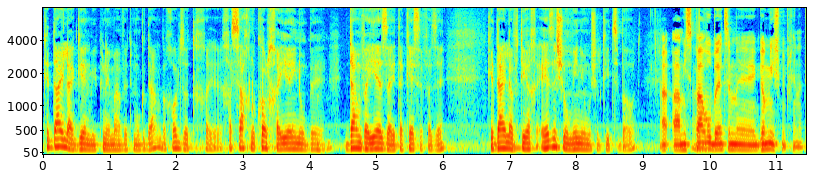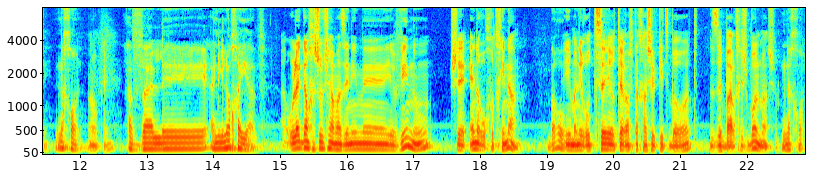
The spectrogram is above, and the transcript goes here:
כדאי להגן מפני מוות מוקדם, בכל זאת חסכנו כל חיינו בדם ויזע את הכסף הזה. כדאי להבטיח איזשהו מינימום של קצבאות. המספר הוא בעצם אה, גמיש מבחינתי. נכון, אוקיי. אבל אה, אני לא חייב, אולי גם חשוב שהמאזינים אה, יבינו שאין ארוחות חינם. ברור. אם אני רוצה יותר הבטחה של קצבאות, זה בא על חשבון משהו. נכון,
